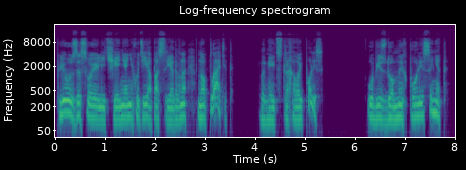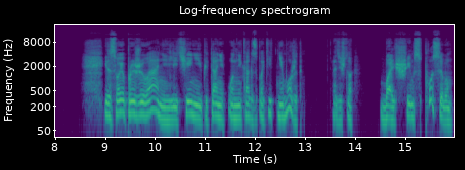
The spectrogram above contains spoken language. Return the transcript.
Плюс за свое лечение они хоть и опосредованно, но платят, ибо имеют страховой полис. У бездомных полиса нет. И за свое проживание, лечение и питание он никак заплатить не может, разве что большим способом,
